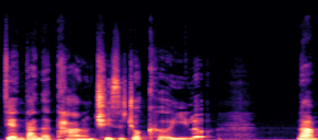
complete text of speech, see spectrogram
简单的汤，其实就可以了。那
